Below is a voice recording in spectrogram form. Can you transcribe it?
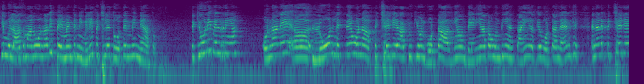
ਕਿ ਮੁਲਾਜ਼ਮਾਂ ਨੂੰ ਉਹਨਾਂ ਦੀ ਪੇਮੈਂਟ ਨਹੀਂ ਮਿਲੀ ਪਿਛਲੇ 2-3 ਮਹੀਨਿਆਂ ਤੋਂ। ਤੇ ਕਿਉਂ ਨਹੀਂ ਮਿਲ ਰਹੀਆਂ? ਉਹਨਾਂ ਨੇ ਲੋਨ ਲਿੱਤੇ ਹੁਣ ਪਿੱਛੇ ਜੇ ਆ, ਕਿਉਂਕਿ ਹੁਣ ਵੋਟਾਂ ਆ ਗਈਆਂ, ਹੁਣ ਦੇਣੀਆਂ ਤਾਂ ਹੁੰਦੀਆਂ, ਤਾਂ ਹੀ ਅੱਗੇ ਵੋਟਾਂ ਲੈਣਗੇ। ਇਹਨਾਂ ਨੇ ਪਿੱਛੇ ਜੇ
